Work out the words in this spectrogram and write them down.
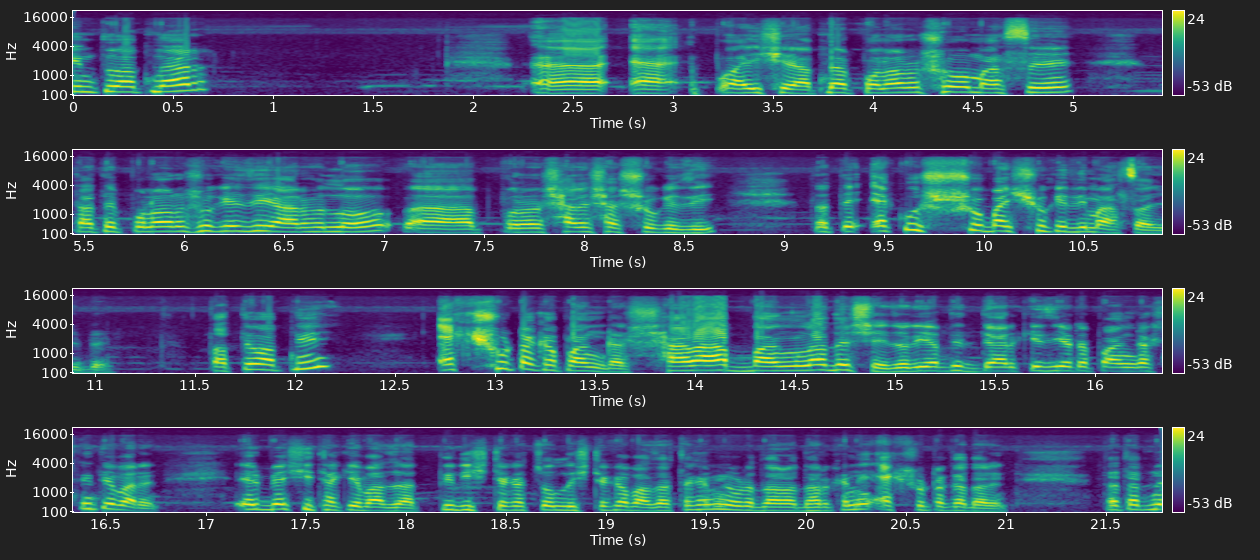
কিন্তু আপনার আপনার পনেরোশো মাছে, তাতে পনেরোশো কেজি আর হলো সাড়ে সাতশো কেজি, তাতে একুশশো বাইশশো কেজি মাছ আসবে। তাতেও আপনি একশো টাকা পাঙ্গাস। সারা বাংলাদেশে যদি আপনি দেড় কেজি একটা পাঙ্গাস নিতে পারেন, এর বেশি থাকে বাজার। তিরিশ টাকা, চল্লিশ টাকা বাজার থাকে, আমি ওটা ধরা দরকার নেই একশো টাকা ধরেন। তাতে আপনি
